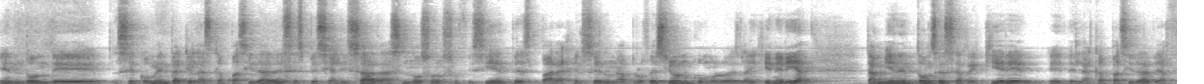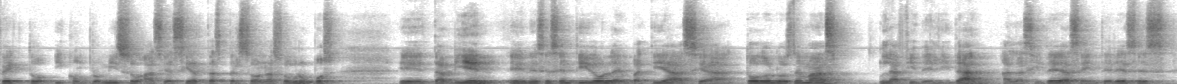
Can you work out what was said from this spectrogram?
en donde se comenta que las capacidades especializadas no son suficientes para ejercer una profesión como lo es la ingeniería. También entonces se requiere eh, de la capacidad de afecto y compromiso hacia ciertas personas o grupos. Eh, también en ese sentido la empatía hacia todos los demás, la fidelidad a las ideas e intereses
